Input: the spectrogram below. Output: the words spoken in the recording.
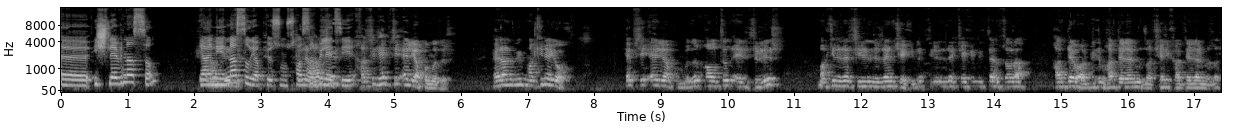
e, işlevi nasıl? Yani Hasir- nasıl yapıyorsunuz hasır hasir- bileziği? Hasir hepsi el yapımıdır. Herhangi bir makine yok. Hepsi el yapımıdır. Altın eritilir. Makinede silindirden çekilir. Silindirden çekildikten sonra hadde var. Bizim haddelerimiz var. Çelik haddelerimiz var.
